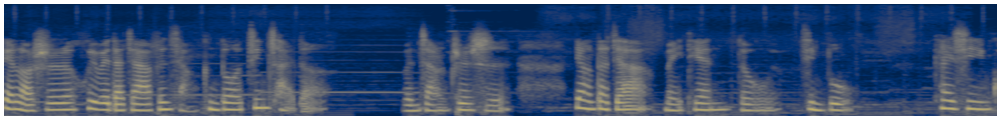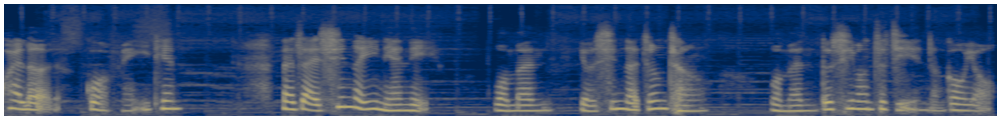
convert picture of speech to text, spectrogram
黑老师会为大家分享更多精彩的文章知识，让大家每天都进步。开心快乐的过每一天。那在新的一年里，我们有新的征程，我们都希望自己能够有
